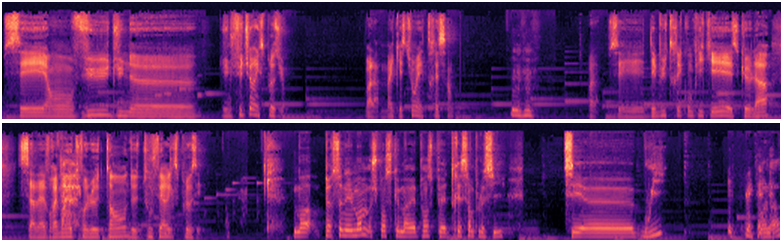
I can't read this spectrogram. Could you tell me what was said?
c'est en vue d'une euh, d'une future explosion Voilà, ma question est très simple. Mhm. Voilà, c'est début très compliqué. Est-ce que là, ça va vraiment être le temps de tout faire exploser? Moi, personnellement, je pense que ma réponse peut être très simple aussi. C'est euh, oui. voilà.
